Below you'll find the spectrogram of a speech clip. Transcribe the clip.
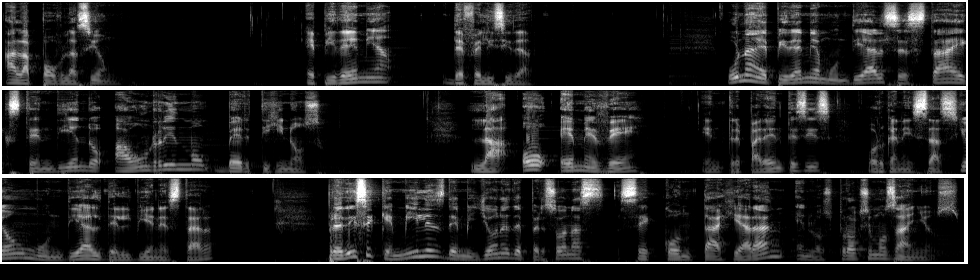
a la población. Epidemia de felicidad. Una epidemia mundial se está extendiendo a un ritmo vertiginoso. La OMB, entre paréntesis, Organización Mundial del Bienestar, predice que miles de millones de personas se contagiarán en los próximos años.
